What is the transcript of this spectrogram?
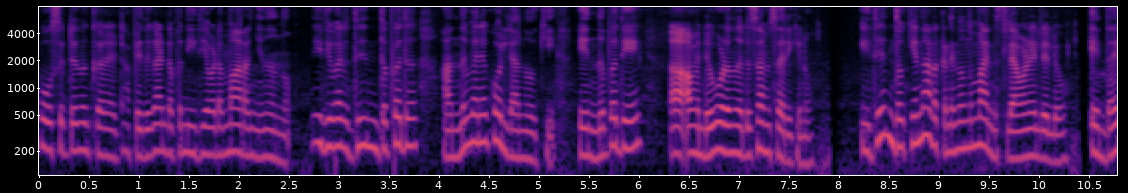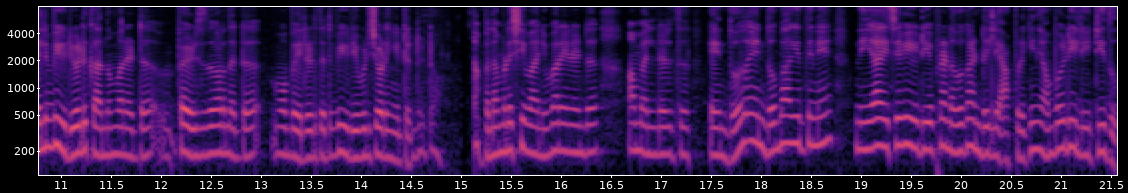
പോസിറ്റ് നിൽക്കുകയാണ് കേട്ടോ. അപ്പോൾ ഇത് കണ്ടപ്പോൾ നിധി അവിടെ മറഞ്ഞു നിന്നു. നിധി വെറുതെ എന്തപ്പോൾ ഇത് അന്ന് ഇവനെ കൊല്ലാൻ നോക്കി. ഇന്നിപ്പോൾ അതേ അവന്റെ കൂടെ നിന്നിട്ട് സംസാരിക്കണു. ഇത് എന്തൊക്കെയാണ് നടക്കണമെന്നൊന്നും മനസ്സിലാവണില്ലല്ലോ. എന്തായാലും വീഡിയോ എടുക്കാമെന്ന് പറഞ്ഞിട്ട് പേഴ്സ് എന്ന് പറഞ്ഞിട്ട് മൊബൈൽ എടുത്തിട്ട് വീഡിയോ പിടിച്ച് തുടങ്ങിയിട്ടുണ്ട് കേട്ടോ അപ്പം നമ്മുടെ ശിവാനി പറയുന്നുണ്ട് അമലിന്റെ അടുത്ത് എന്തോ എന്തോ ഭാഗ്യത്തിന് നീ അയച്ച വീഡിയോ പ്രണവ് കണ്ടില്ല? അപ്പോഴേക്കും ഞാൻ പോയി ഡിലീറ്റ് ചെയ്തു.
